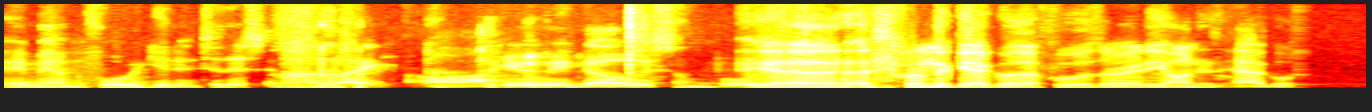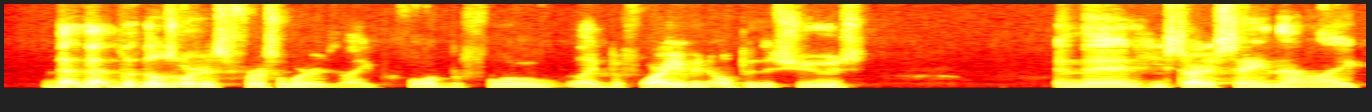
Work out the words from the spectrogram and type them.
"Hey man, before we get into this," and I was like, "Oh, here we go with some bullshit." Yeah, from the get go, that fool was already on his haggle. that, that, th- those were his first words. Like before, before, like before I even opened the shoes, and then he started saying that like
